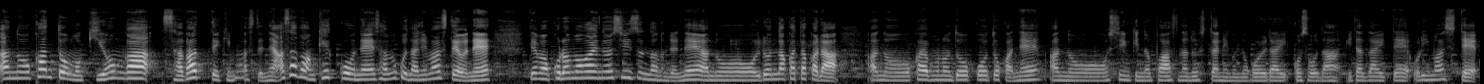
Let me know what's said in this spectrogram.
あの関東も気温が下がってきましてね朝晩結構ね寒くなりましたよね。でも衣替えのシーズンなのでね、あのいろんな方からあのお買い物動向とかね、あの新規のパーソナルスタイリングのご依頼ご相談いただいておりまして、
